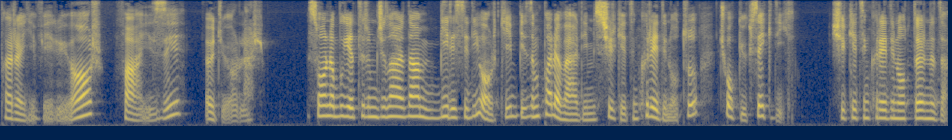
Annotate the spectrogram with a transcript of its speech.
Parayı veriyor, faizi ödüyorlar. Sonra bu yatırımcılardan birisi diyor ki, bizim para verdiğimiz şirketin kredi notu çok yüksek değil. Şirketin kredi notlarını da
